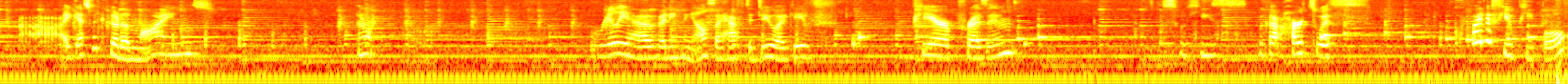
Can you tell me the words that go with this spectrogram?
uh, I guess we could go to the mines. I don't really have anything else I have to do. I gave Pierre a present. So he's, we got hearts with quite a few people.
